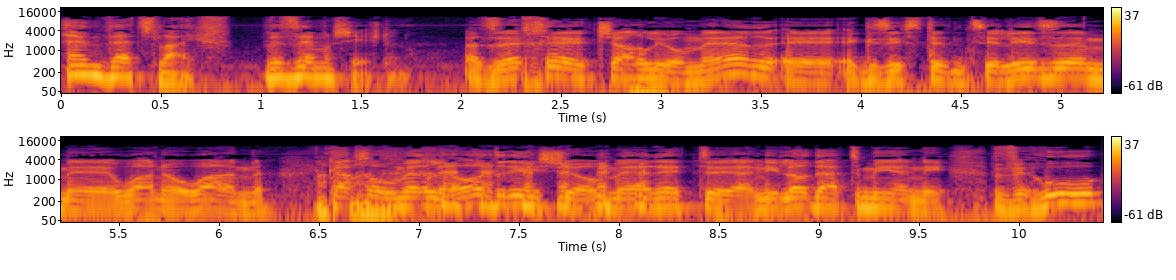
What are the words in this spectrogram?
and that's life. וזה מה שיש לנו. אז איך אה, צ'ארלי אומר? אקזיסטנציאליזם 101. ככה הוא אומר לאודרי שאומרת, אה, אני לא יודעת מי אני. והוא,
